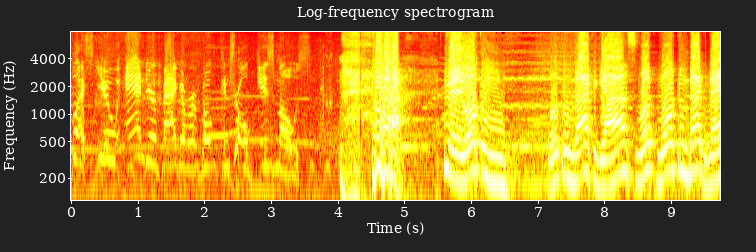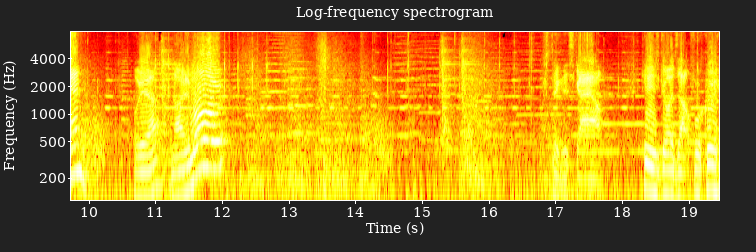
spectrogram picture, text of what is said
Bless you and your bag of remote control gizmos. Hey, welcome, Welcome back, guys. Look, welcome back, Van. Oh yeah, not anymore. Let's take this guy out. Get these guards out for quick.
